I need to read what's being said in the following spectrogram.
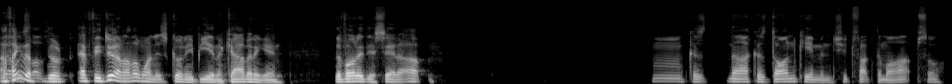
I think loves- they're, if they do another one, it's going to be in a cabin again. They've already set it up. Hmm, because nah, because Dawn came and she'd fucked them all up. So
